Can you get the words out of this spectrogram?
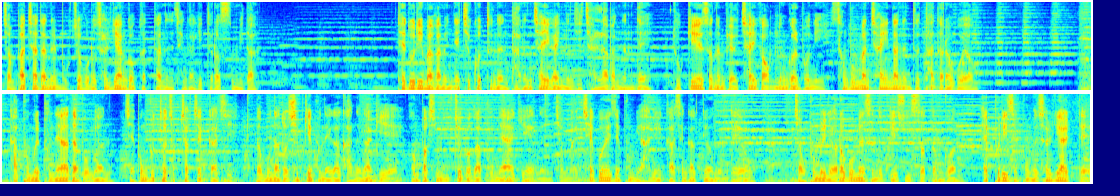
전파 차단을 목적으로 설계한 것 같다는 생각이 들었습니다. 테두리 마감인 에치코트는 다른 차이가 있는지 잘라봤는데 두께에서는 별 차이가 없는 걸 보니 성분만 차이 나는 듯 하더라고요. 가품을 분해하다 보면 재봉부터 접착제까지 너무나도 쉽게 분해가 가능하기에 언박싱 유튜버가 분해하기에는 정말 최고의 제품이 아닐까 생각되었는데요. 정품을 열어보면서 느낄 수 있었던 건 애플이 제품을 설계할 때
